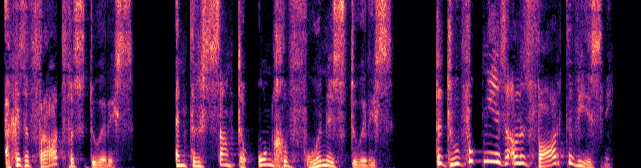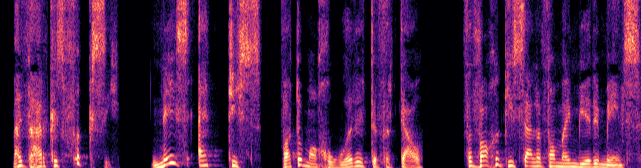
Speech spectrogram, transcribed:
Ek is 'n vraat vir stories. Interessante, ongewone stories. Dit hoef ook nie eens alles waar te wees nie. My werk is fiksie. Nes ek kies wat om aan gehoor te vertel verwag ek dieselfde van my medemens.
